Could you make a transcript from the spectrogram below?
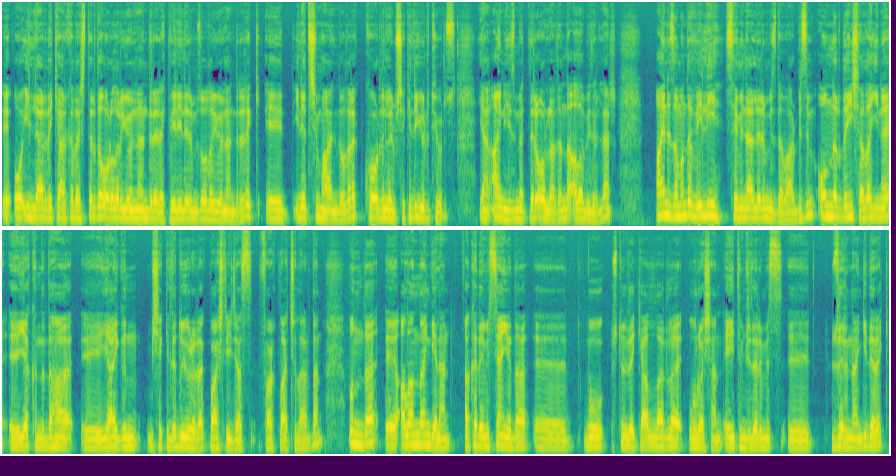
e, o illerdeki arkadaşları da oralara yönlendirerek, velilerimizi oraya yönlendirerek e, iletişim halinde olarak koordineli bir şekilde yürütüyoruz. Yani aynı hizmetleri oralardan da alabilirler. Aynı zamanda veli seminerlerimiz de var bizim. Onları da inşallah yine e, yakında daha e, yaygın bir şekilde duyurarak başlayacağız farklı açılardan. Bunu da e, alandan gelen akademisyen ya da bu üstün zekalılarla uğraşan eğitimcilerimiz üzerinden giderek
